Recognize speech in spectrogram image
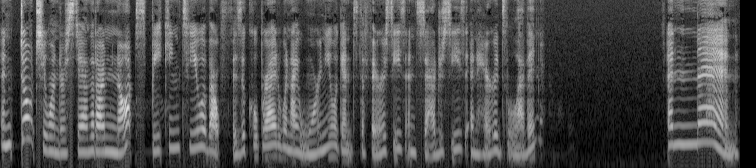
And don't you understand that I'm not speaking to you about physical bread when I warn you against the Pharisees and Sadducees and Herod's leaven? And then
